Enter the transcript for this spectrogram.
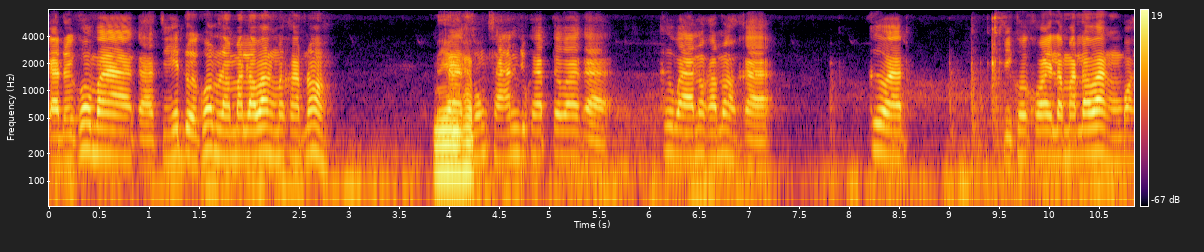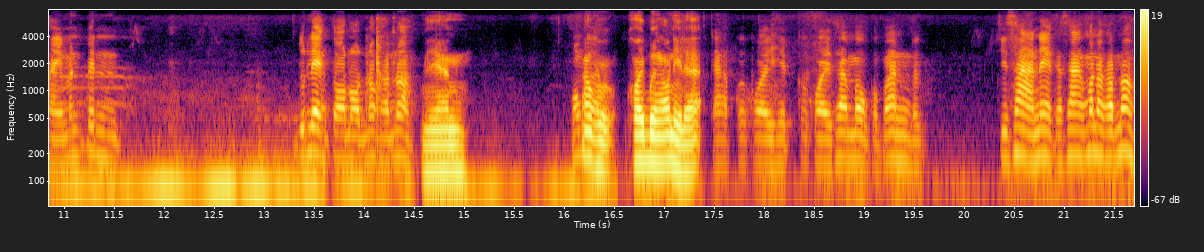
ก็โดยความว่าก็สิเฮ็ดโดยความระมัดระวังนะครับเนาะแม่นครับก็สงสารอยู่ครับ แต่ว่าก็คือว่าเนาะครับเนาะก็คือว่าสิค่อยๆระมัดระวังบ่ให้มันเป็นรุนแรงต่อรถเนาะครับเนาะแม่น ผมเอาก็คอยเบิ่งเอานี่แหละครับค่อยๆเฮ็ดค่อยๆถ้าเมากับมันสิซ่าแน่ก็สร้างมันเนาะครับเนาะ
